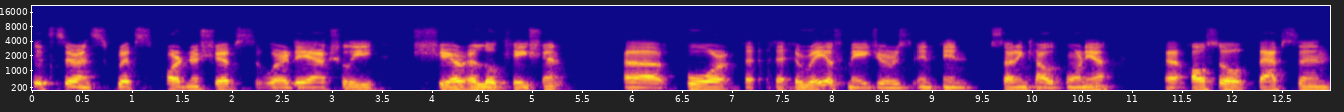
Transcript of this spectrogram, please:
Pitzer, and Scripps partnerships, where they actually share a location uh, for an array of majors in, in Southern California. Uh, also, Babson,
